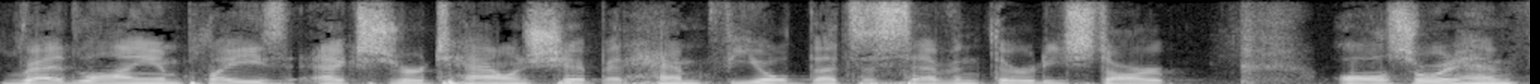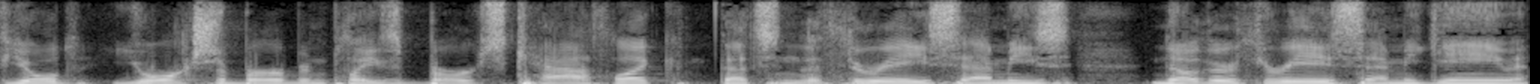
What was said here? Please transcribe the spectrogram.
Red Lion plays Exeter Township at Hempfield. That's a 7:30 start. Also at Hempfield, York Suburban plays Berks Catholic. That's in the 3A semis. Another 3A semi game.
